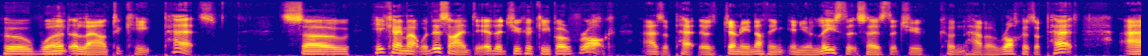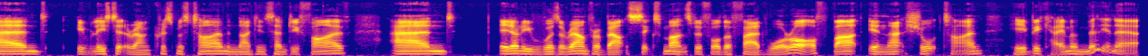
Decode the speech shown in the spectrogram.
who weren't allowed to keep pets. So he came up with this idea that you could keep a rock as a pet. There was generally nothing in your lease that says that you couldn't have a rock as a pet, and he released it around Christmas time in 1975, and it only was around for about six months before the fad wore off, but in that short time he became a millionaire.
